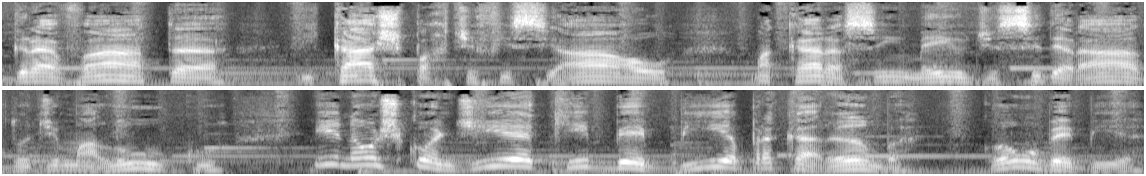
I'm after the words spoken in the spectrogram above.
gravata e caspa artificial, uma cara assim meio de siderado, de maluco, e não escondia que bebia pra caramba. Como bebia?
